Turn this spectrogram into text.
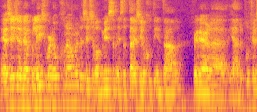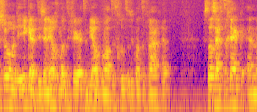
Ja, sowieso de colleges worden opgenomen, dus als je wat mist, dan is dat thuis heel goed in te halen. Verder, ja, de professoren die ik heb, die zijn heel gemotiveerd en die helpen me altijd goed als ik wat te vragen heb. Dus dat is echt te gek. En,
